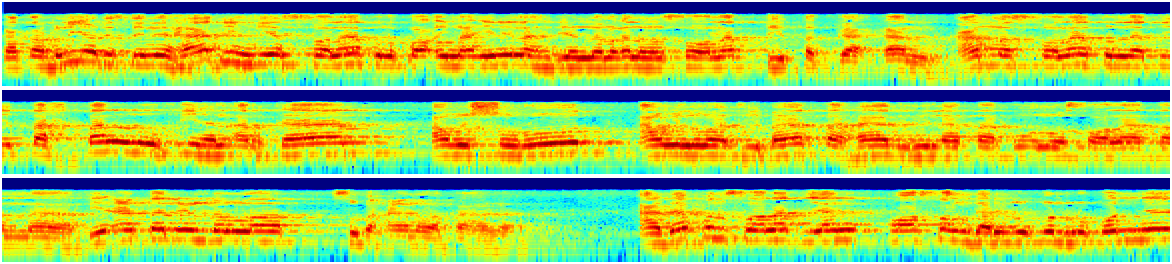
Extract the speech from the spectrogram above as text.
Kata beliau di sini hadhihi as-salatul qa'imah inilah yang dinamakan dengan salat ditegakkan. Amma as-salatul lati tahtallu fiha al-arkan aw asy-syurut aw al-wajibat fa hadhihi la takunu salatan nafi'atan indallah subhanahu wa ta'ala. Adapun salat yang kosong dari rukun-rukunnya,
